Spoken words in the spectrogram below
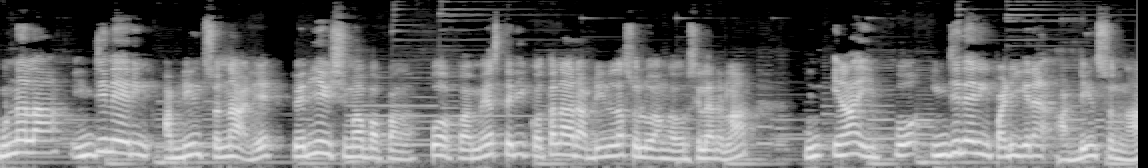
முன்னெல்லாம் இன்ஜினியரிங் அப்படின்னு சொன்னாலே பெரிய விஷயமா பார்ப்பாங்க. ஓ அப்போ மேஸ்திரி கொத்தனார் அப்படின்லாம் சொல்லுவாங்க ஒரு சிலர்லாம் ஏன்னா இப்போ இன்ஜினியரிங் படிக்கிறேன் அப்படின்னு சொன்னா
